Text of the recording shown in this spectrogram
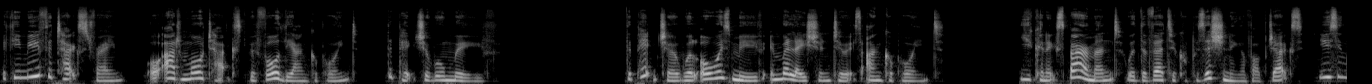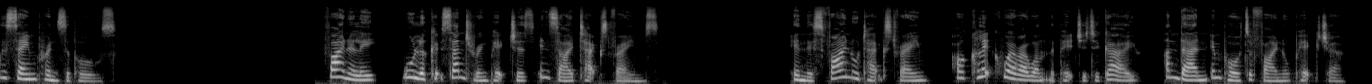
If you move the text frame or add more text before the anchor point, the picture will move. The picture will always move in relation to its anchor point. You can experiment with the vertical positioning of objects using the same principles. Finally, we'll look at centering pictures inside text frames. In this final text frame, I'll click where I want the picture to go and then import a final picture.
